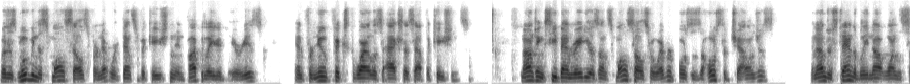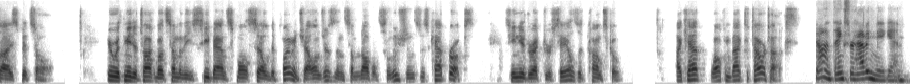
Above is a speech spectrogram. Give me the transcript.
but is moving to small cells for network densification in populated areas and for new fixed wireless access applications. Mounting C-band radios on small cells, however, poses a host of challenges, and understandably, not one size fits all. Here with me to talk about some of these C-band small cell deployment challenges and some novel solutions is Kat Brooks, Senior Director of Sales at CommScope. Hi, Kat. Welcome back to Tower Talks. John, thanks for having me again.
